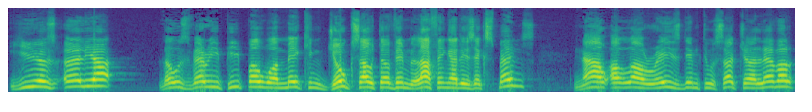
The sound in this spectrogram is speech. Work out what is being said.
years earlier, those very people were making jokes out of him, laughing at his expense. Now Allah raised him to such a level,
